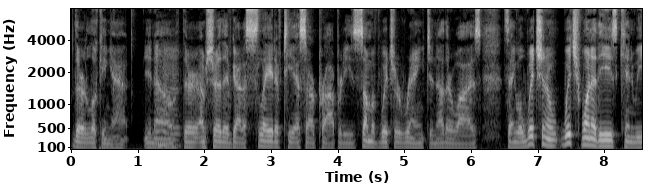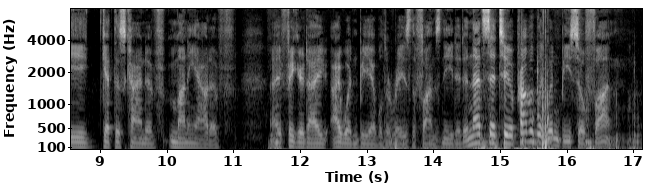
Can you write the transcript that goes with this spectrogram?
they're looking at. You know, mm-hmm. they're I'm sure they've got a slate of TSR properties, some of which are ranked and otherwise, saying, well, which which one of these can we get this kind of money out of? I figured I, I wouldn't be able to raise the funds needed. And that said, too, it probably wouldn't be so fun.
